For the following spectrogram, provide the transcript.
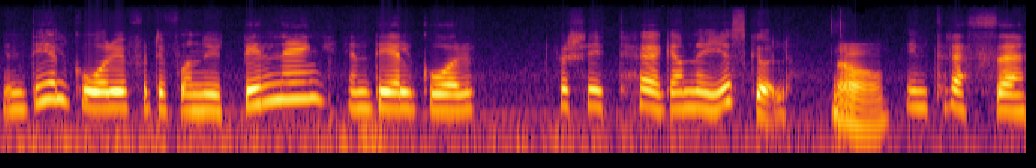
En del går ju för att få en utbildning, en del går för sitt höga nöjes skull. Ja. Intresse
